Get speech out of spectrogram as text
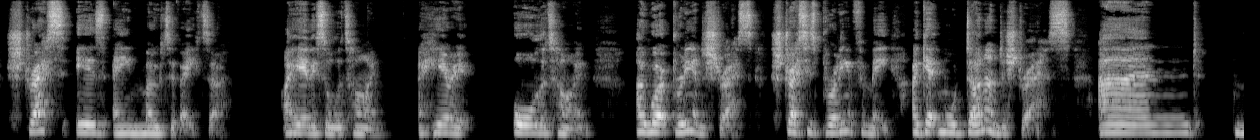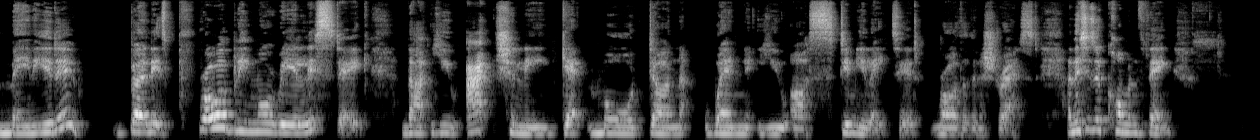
stress is a motivator. I hear this all the time. I hear it all the time. I work brilliant under stress. Stress is brilliant for me. I get more done under stress. And maybe you do but it's probably more realistic that you actually get more done when you are stimulated rather than stressed. And this is a common thing.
